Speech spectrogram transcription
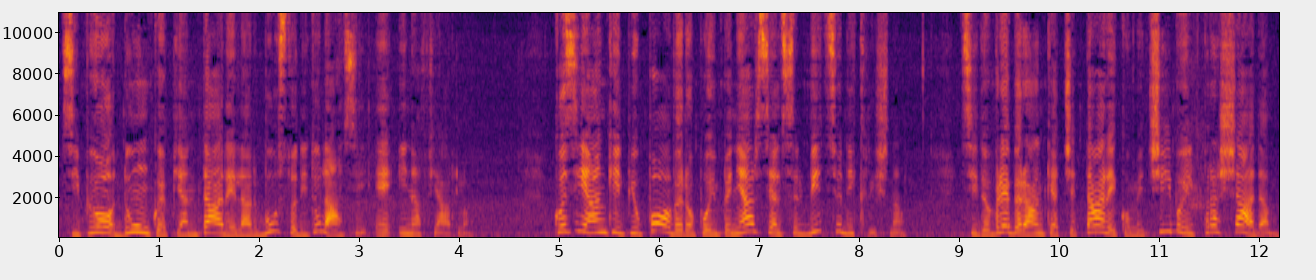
Si può dunque piantare l'arbusto di Tulasi e innaffiarlo. Così anche il più povero può impegnarsi al servizio di Krishna. Si dovrebbero anche accettare come cibo il prashadam,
